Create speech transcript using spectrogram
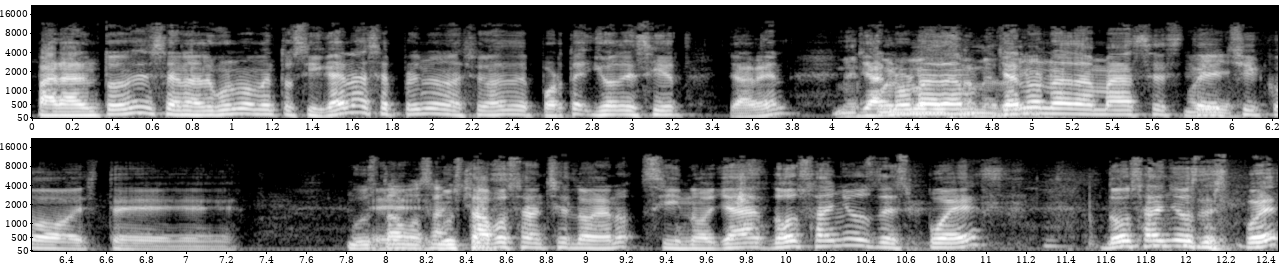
para entonces en algún momento, si ganas el Premio Nacional de Deporte, yo decir, ya ven, Me ya no, nada, ya no nada más este Oye. chico, este... Gustavo eh, Sánchez. Gustavo Sánchez lo ganó, sino ya dos años después, dos años después,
